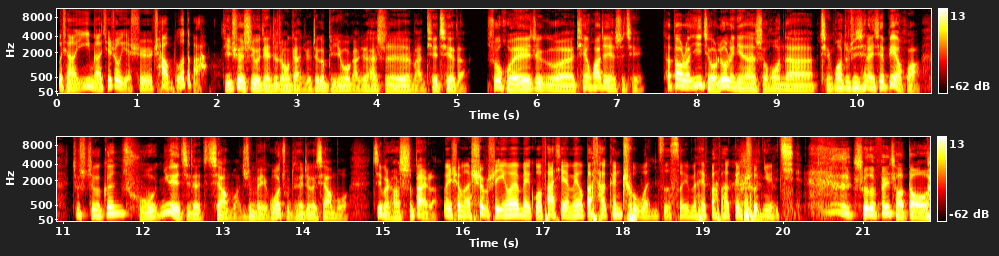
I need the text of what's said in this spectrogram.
我想。疫苗接种也是差不多的吧？的确是有点这种感觉，这个比喻我感觉还是蛮贴切的。说回这个天花这件事情。它到了一九六零年代的时候呢，情况就出现了一些变化，就是这个根除疟疾的项目，就是美国主推这个项目，基本上失败了。为什么？是不是因为美国发现没有办法根除蚊子，所以没有办法根除疟疾？说的非常到位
